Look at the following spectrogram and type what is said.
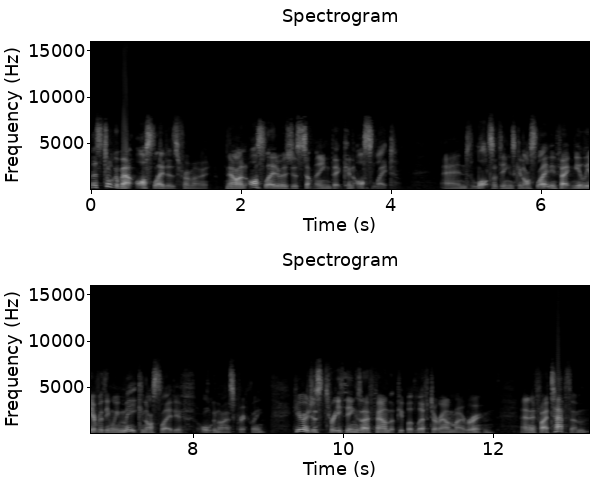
Let's talk about oscillators for a moment. Now an oscillator is just something that can oscillate. And lots of things can oscillate. In fact, nearly everything we meet can oscillate if organized correctly. Here are just three things I found that people had left around my room. And if I tap them,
